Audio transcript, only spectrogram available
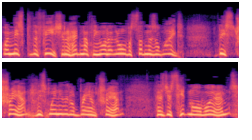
I missed the fish and it had nothing on it and all of a sudden there's a weight. This trout, this weeny little brown trout, has just hit my worms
